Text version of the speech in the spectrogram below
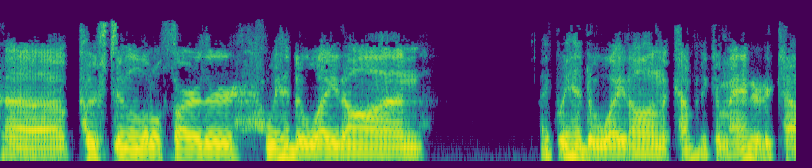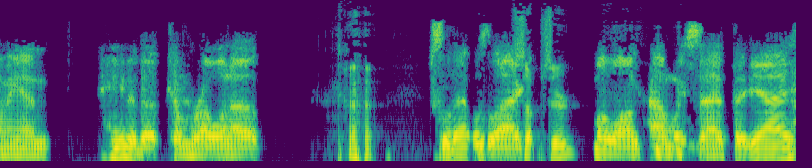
Uh, pushed in a little further. We had to wait on. I think we had to wait on the company commander to come in. He ended up come rolling up. so that was like sir? a long time we sat. But yeah,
